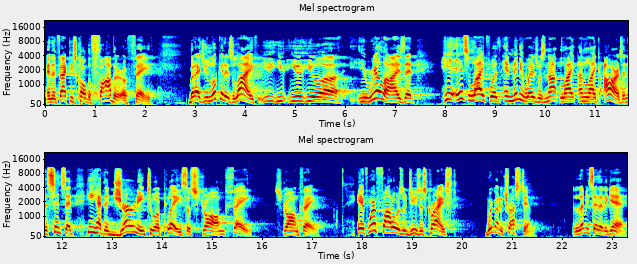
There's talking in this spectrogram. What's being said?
And in fact, he's called the father of faith. But as you look at his life, you, you, you, you, uh, you realize that his life was in many ways was not like unlike ours in the sense that he had to journey to a place of strong faith strong faith. If we're followers of jesus christ we're going to trust him. Let me say that again.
